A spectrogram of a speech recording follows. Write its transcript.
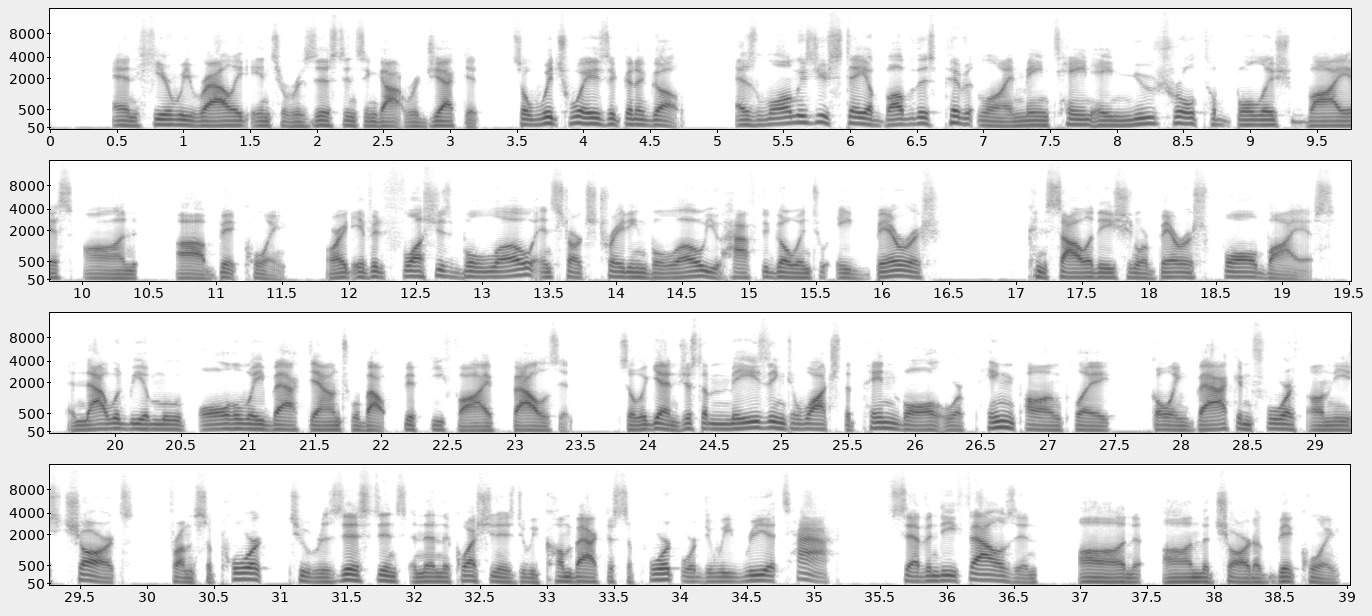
and here we rallied into resistance and got rejected. So, which way is it going to go? As long as you stay above this pivot line, maintain a neutral to bullish bias on uh, Bitcoin. All right. If it flushes below and starts trading below, you have to go into a bearish consolidation or bearish fall bias. And that would be a move all the way back down to about 55,000. So, again, just amazing to watch the pinball or ping pong play going back and forth on these charts from support to resistance. And then the question is, do we come back to support or do we reattack 70,000 on, on the chart of Bitcoin?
